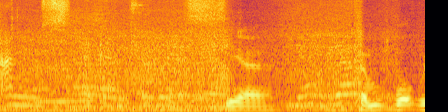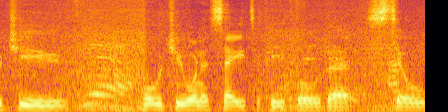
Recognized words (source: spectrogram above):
animals are going through this. Yeah. And what would you what would you want to say to people that still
